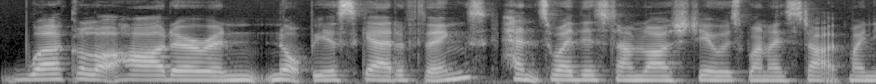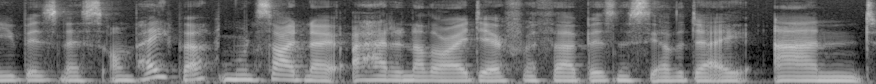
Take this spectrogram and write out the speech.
work a lot harder and not be as scared of things. Hence why this time last year was when I started my new business on paper. One side note, I had another idea for a third business the other day and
